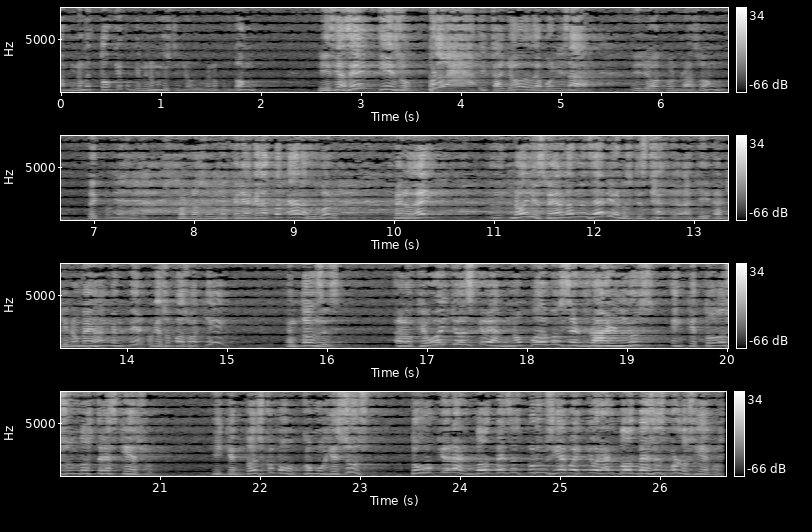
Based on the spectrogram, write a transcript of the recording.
a mí no me toque porque a mí no me gusta. Yo, bueno, perdón. Y dice así, y hizo, ¡plá! y cayó demonizada. Y yo, con razón, sí, con razón, con razón no quería que la tocara, seguro. Pero de ahí, no, y estoy hablando en serio, los que están aquí, aquí no me dejan mentir, porque eso pasó aquí. Entonces, a lo que voy yo es que vean, no podemos cerrarnos en que todos son dos, tres quesos. Y que entonces, como, como Jesús tuvo que orar dos veces por un ciego, hay que orar dos veces por los ciegos.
